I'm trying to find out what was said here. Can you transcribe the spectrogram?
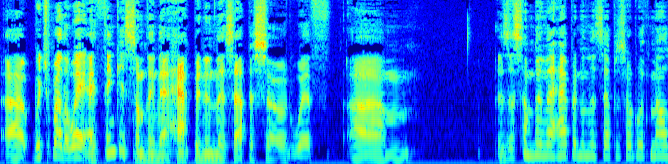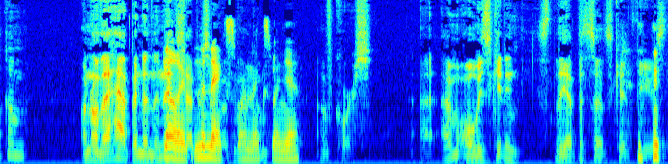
Uh, which, by the way, I think is something that happened in this episode with. Um, is this something that happened in this episode with Malcolm? Oh no, that happened in the next No, episode. the next one, next one, yeah. Of course. Uh, I'm always getting the episodes confused.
